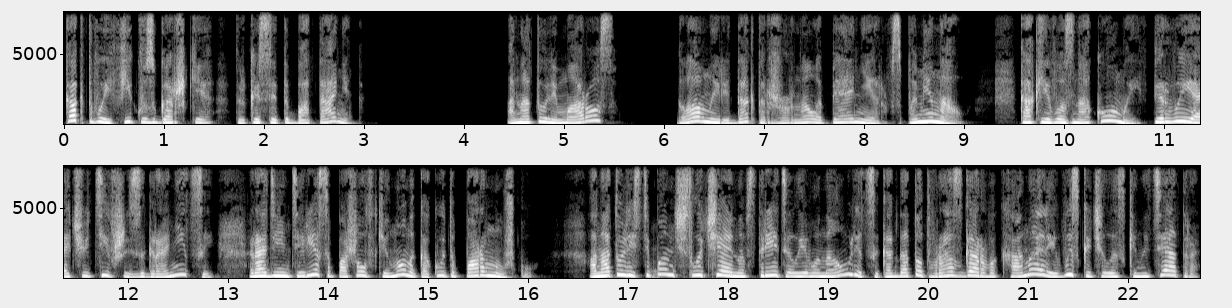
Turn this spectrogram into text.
как твой фикус в горшке, только если ты ботаник». Анатолий Мороз, главный редактор журнала «Пионер», вспоминал, как его знакомый, впервые очутившись за границей, ради интереса пошел в кино на какую-то порнушку. Анатолий Степанович случайно встретил его на улице, когда тот в разгар вакханалии выскочил из кинотеатра,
